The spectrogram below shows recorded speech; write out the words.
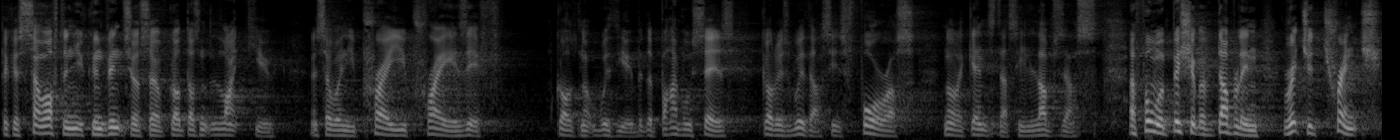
Because so often you convince yourself God doesn't like you. And so when you pray, you pray as if God's not with you. But the Bible says God is with us, He is for us, not against us. He loves us. A former Bishop of Dublin, Richard Trench,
